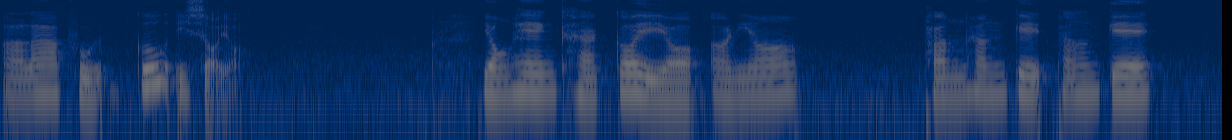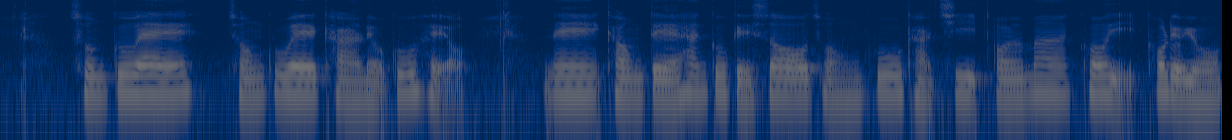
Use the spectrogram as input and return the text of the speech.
알아보고 있어요. 여행 갈 거예요? 아니요. 방한개 방한개 청구에청구에 가려고 해요. 네, 그런데 한국에서 청구 같이 얼마 거리 걸려요?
